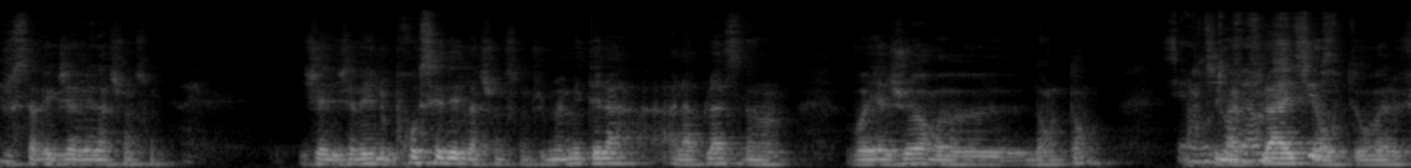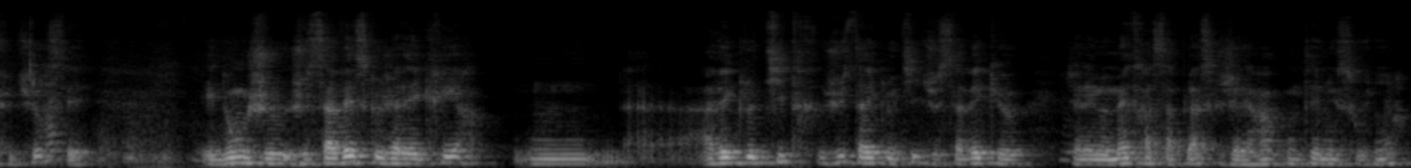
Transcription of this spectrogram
je savais que j'avais la chanson. J'avais le procédé de la chanson. Je me mettais là à la place d'un voyageur euh, dans le temps. Marty McFly, c'est Retour vers le futur. Et donc je, je savais ce que j'allais écrire mm, avec le titre, juste avec le titre, je savais que j'allais me mettre à sa place, que j'allais raconter mes souvenirs.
